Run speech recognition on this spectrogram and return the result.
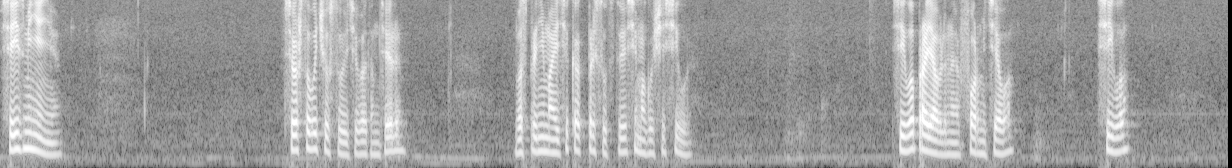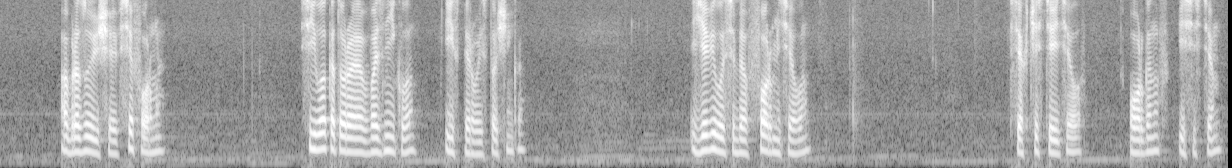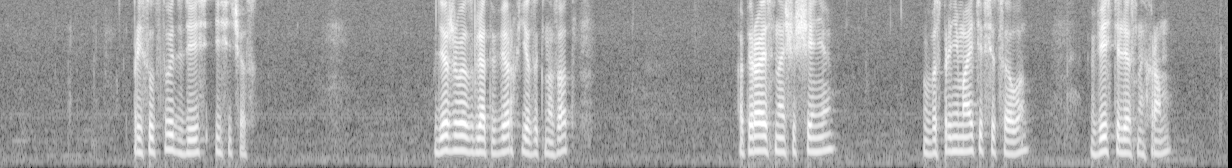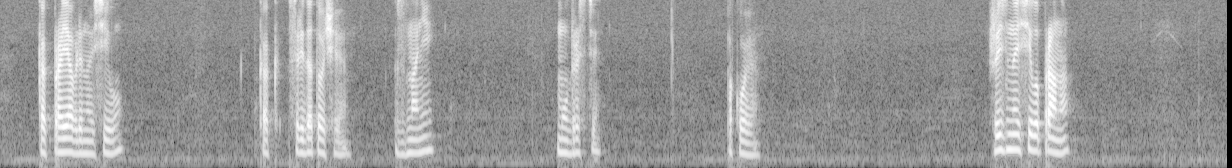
Все изменения, все, что вы чувствуете в этом теле, воспринимайте как присутствие всемогущей силы. Сила, проявленная в форме тела, сила – образующая все формы, сила, которая возникла из первоисточника, явила себя в форме тела, всех частей тела, органов и систем, присутствует здесь и сейчас. Удерживая взгляд вверх, язык назад – опираясь на ощущения, воспринимайте всецело весь телесный храм как проявленную силу, как средоточие знаний, мудрости, покоя. Жизненная сила прана,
